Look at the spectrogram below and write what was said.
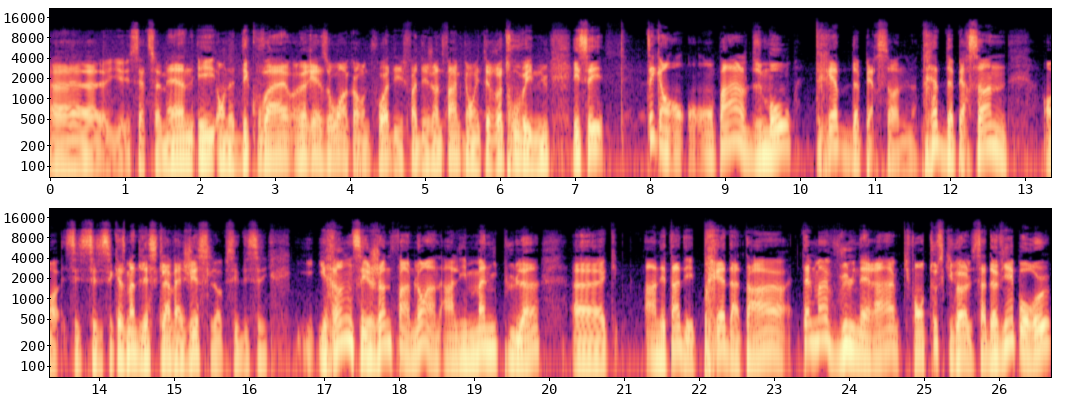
euh, cette semaine et on a découvert un réseau, encore une fois, des, des jeunes femmes qui ont été retrouvées nues. Et c'est, tu sais, quand on, parle du mot traite de personnes, traite de personnes, on- c'est- quasiment de l'esclavagisme. Ils rendent ces jeunes femmes-là en, les manipulant. euh, en étant des prédateurs tellement vulnérables qu'ils font tout ce qu'ils veulent. Ça devient pour eux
